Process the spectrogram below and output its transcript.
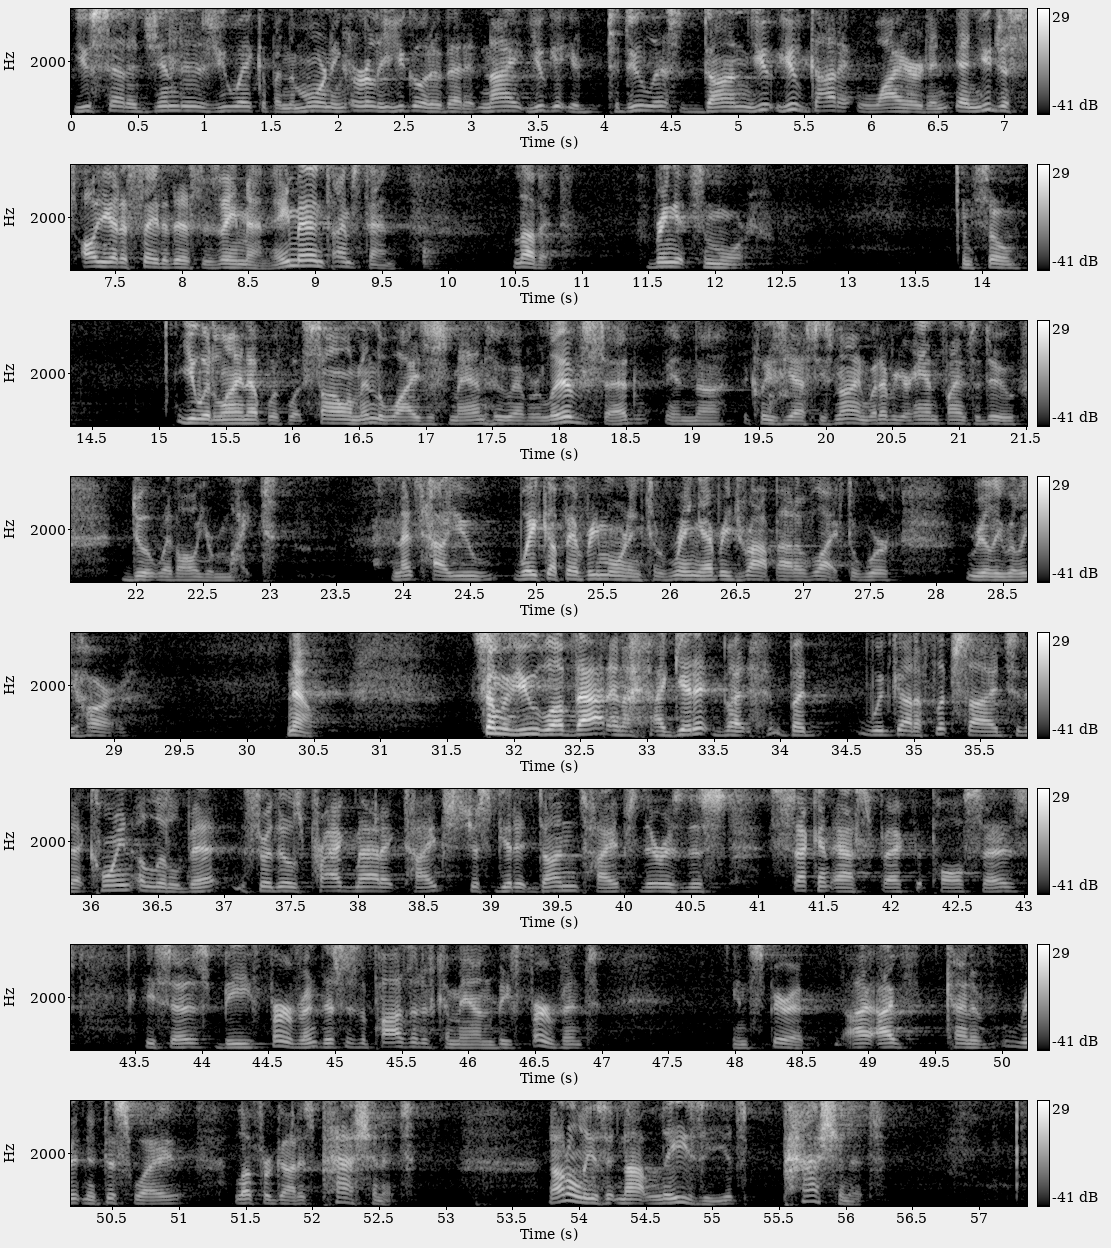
You set agendas, you wake up in the morning early, you go to bed at night, you get your to-do list done, you, you've got it wired, and, and you just, all you got to say to this is amen. Amen times 10. Love it. Bring it some more. And so you would line up with what Solomon, the wisest man who ever lived, said in uh, Ecclesiastes 9 whatever your hand finds to do, do it with all your might. And that's how you wake up every morning to wring every drop out of life, to work really, really hard. Now, some of you love that, and I, I get it, but, but we've got a flip side to that coin a little bit. For those pragmatic types, just get it done types, there is this second aspect that Paul says. He says, Be fervent. This is the positive command be fervent in spirit. I, I've kind of written it this way love for God is passionate. Not only is it not lazy, it's passionate.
